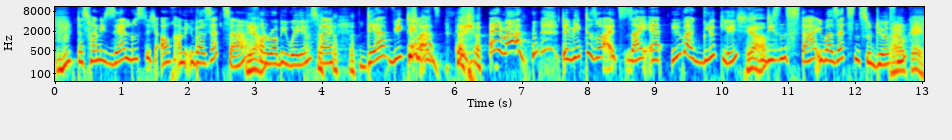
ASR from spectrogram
Mhm. das fand ich sehr lustig auch am Übersetzer Ja. von Robbie Williams, weil der wirkte Hey, so Mann. als Hey Mann! Der wirkte so, als sei er überglücklich, Ja. diesen Star übersetzen zu dürfen. Ja, okay.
